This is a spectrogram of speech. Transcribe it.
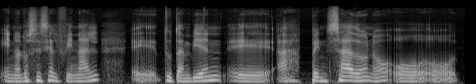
Y no lo sé si al final eh, tú también eh, has pensado, ¿no? O, o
